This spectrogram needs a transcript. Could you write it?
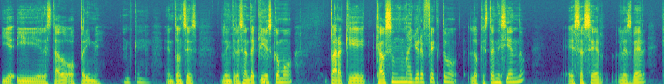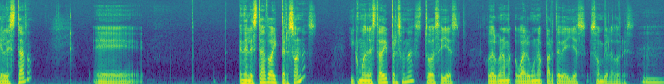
Y, el Estado oprime. Entonces, lo interesante aquí es como para que cause un mayor efecto lo que están diciendo, es hacerles ver que el Estado, eh, en el Estado hay personas, y como en el Estado hay personas, todas ellas, o, de alguna, o alguna parte de ellas, son violadores. Mm.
